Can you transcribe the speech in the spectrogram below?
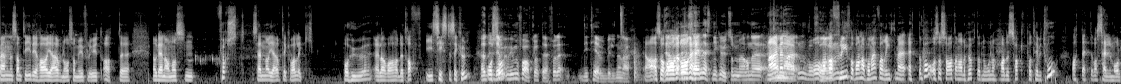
Men samtidig har Jerv nå så mye flyt at eh, når Glenn Andersen først sender Jerv til kvalik på huet, eller hva det traff, i siste sekund. Ja, det, Også, det, vi må få avklart det. For det, de TV-bildene der ja, altså, det, Are, det Are, ser nesten ikke ut som han er, Nei, han men, er den. og han var fly forbanna på meg, for han ringte meg etterpå og så sa at han hadde hørt at noen hadde sagt på TV 2 at dette var selvmål.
